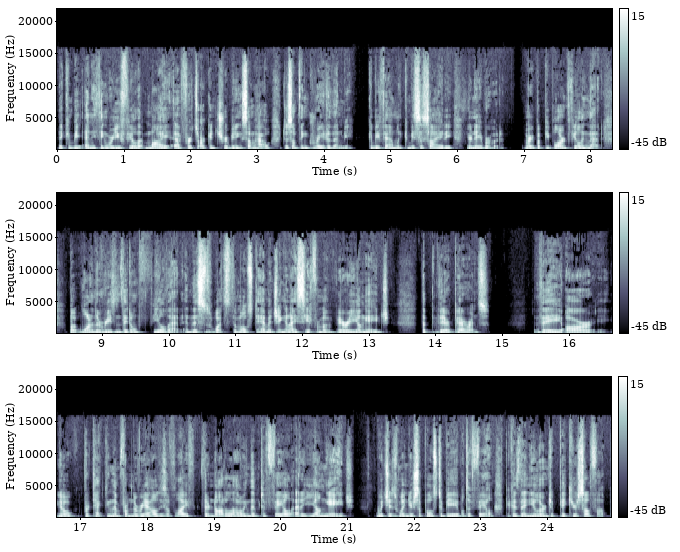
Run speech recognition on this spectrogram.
It can be anything where you feel that my efforts are contributing somehow to something greater than me. It could be family, it can be society, your neighborhood, right? But people aren't feeling that. But one of the reasons they don't feel that, and this is what's the most damaging, and I see it from a very young age, the, their parents, they are, you know, protecting them from the realities of life. They're not allowing them to fail at a young age, which is when you're supposed to be able to fail, because then you learn to pick yourself up,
